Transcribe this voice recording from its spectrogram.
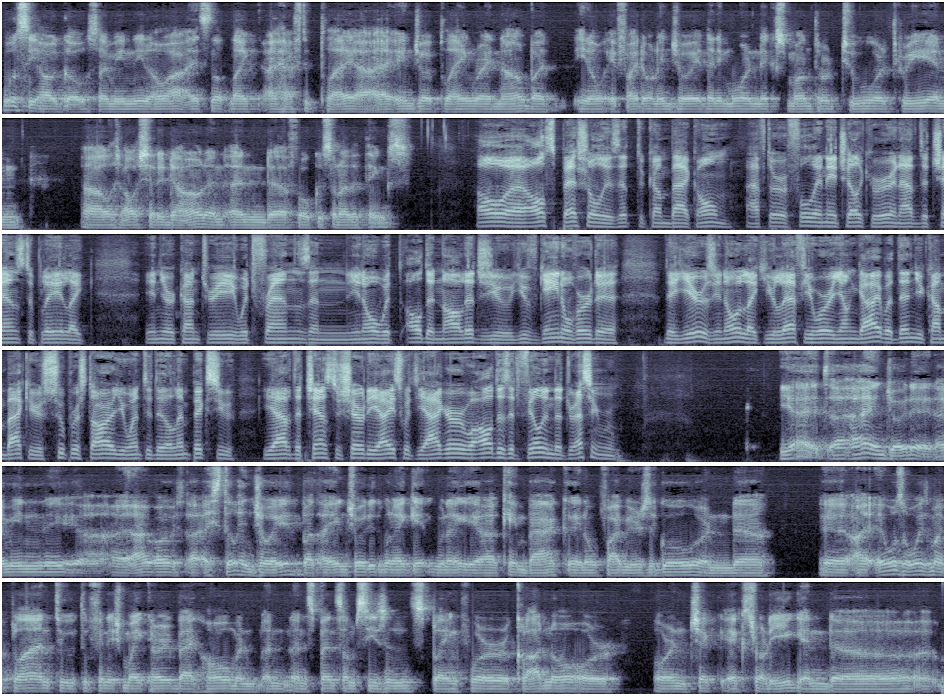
we'll see how it goes. I mean, you know, I, it's not like I have to play. I enjoy playing right now, but you know, if I don't enjoy it anymore next month or two or three, and I'll I'll shut it down and and uh, focus on other things. How uh, how special is it to come back home after a full NHL career and have the chance to play like in your country with friends and you know with all the knowledge you you've gained over the the years you know like you left you were a young guy but then you come back you're a superstar you went to the olympics you you have the chance to share the ice with Jagger Well, how does it feel in the dressing room Yeah, it's, uh, I enjoyed it. I mean, uh, I, I I still enjoy it, but I enjoyed it when I get when I uh, came back, you know, five years ago, and uh, uh, I, it was always my plan to to finish my career back home and and, and spend some seasons playing for Kladno or or in Czech Extra League, and uh,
